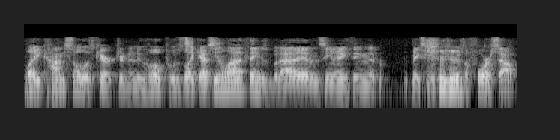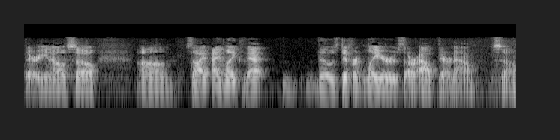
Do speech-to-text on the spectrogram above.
like Han Solo's character in A New Hope, who's like, I've seen a lot of things, but I haven't seen anything that makes me believe there's a force out there, you know. So, um, so I, I like that those different layers are out there now. So,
